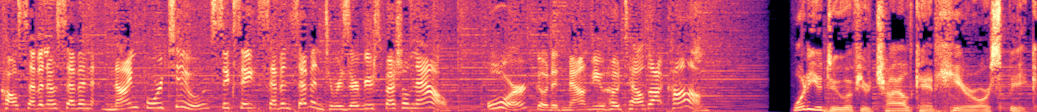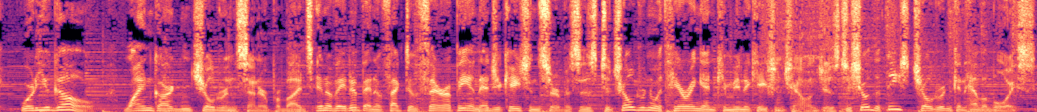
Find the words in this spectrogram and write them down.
Call 707 942 6877 to reserve your special now, or go to MountViewHotel.com. What do you do if your child can't hear or speak? Where do you go? Weingarten Children's Center provides innovative and effective therapy and education services to children with hearing and communication challenges to show that these children can have a voice.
